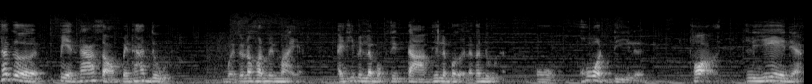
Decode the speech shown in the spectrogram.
ถ้าเกิดเปลี่ยนท่า 2 เป็นท่าดูด เหมือนตัวละครใหม่ๆอะไอที่เป็นระบบติดตามที่ระเบิดแล้วก็ดูดโอ้โคตรดีเลย เพราะลีเย่เนี่ย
